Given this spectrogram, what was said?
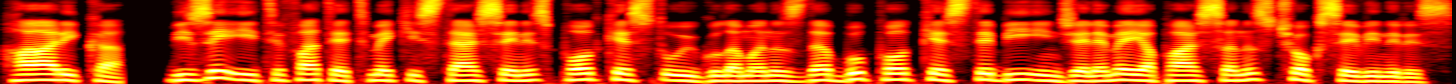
Harika. Bize itifat etmek isterseniz podcast uygulamanızda bu podcast'te bir inceleme yaparsanız çok seviniriz.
